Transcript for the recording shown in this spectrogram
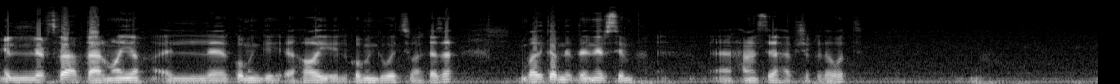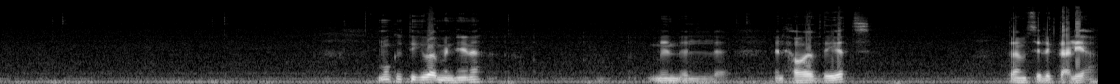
الارتفاع بتاع المية ال coping height ال coping width وهكذا. وبعد كده بنبدأ نرسم حمام السباحة بالشكل دوت. ممكن تيجي بقى من هنا من ال- الحواف ديت. تعمل سيلكت عليها.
